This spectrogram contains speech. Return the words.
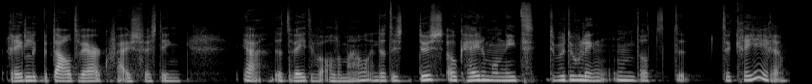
redelijk betaald werk of huisvesting. Ja, dat weten we allemaal. En dat is dus ook helemaal niet de bedoeling om dat te, creëren.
